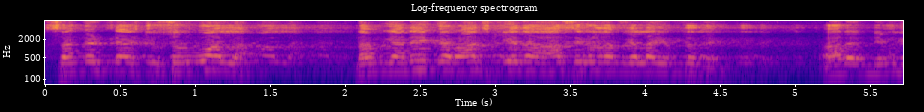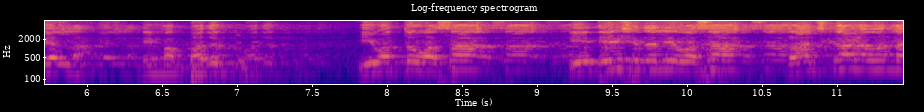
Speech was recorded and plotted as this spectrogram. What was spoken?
ಸಂಘಟನೆ ಅಷ್ಟು ಸುಲಭ ಅಲ್ಲ ನಮ್ಗೆ ಅನೇಕ ರಾಜಕೀಯದ ಆಸೆಗಳು ನಮ್ಗೆಲ್ಲ ಇರ್ತದೆ. ಆದ್ರೆ ನಿಮ್ಗೆಲ್ಲ ನಿಮ್ಮ ಬದುಕು. ಇವತ್ತು ಹೊಸ ಈ ದೇಶದಲ್ಲಿ ಹೊಸ ರಾಜಕಾರಣವನ್ನ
